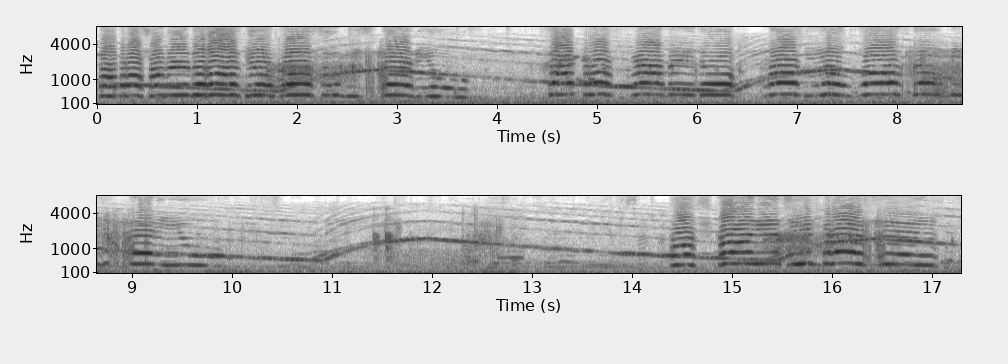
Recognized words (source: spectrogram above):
Zapraszamy do radiowozu Misterium! Zapraszamy do radiowozu Misterium! To już koniec imprezy!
